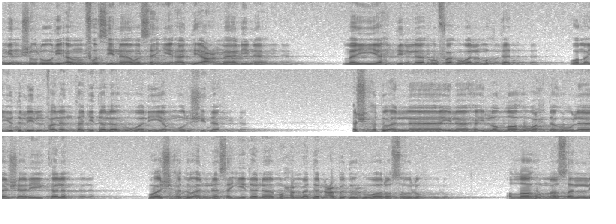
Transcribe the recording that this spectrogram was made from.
من شرور أنفسنا وسيئات أعمالنا. من يهد الله فهو المهتد ومن يضلل فلن تجد له وليا مرشدا. أشهد أن لا إله إلا الله وحده لا شريك له وأشهد أن سيدنا محمدا عبده ورسوله. اللهم صل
